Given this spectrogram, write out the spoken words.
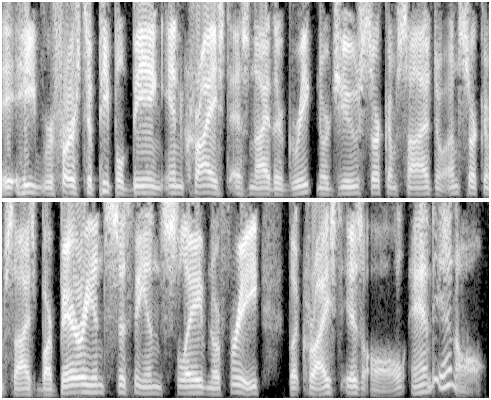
he refers to people being in Christ as neither Greek nor Jew, circumcised nor uncircumcised, barbarian, Scythian, slave nor free, but Christ is all and in all.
